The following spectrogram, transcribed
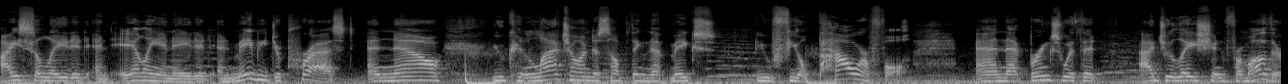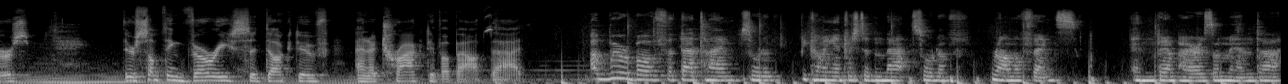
isolated and alienated and maybe depressed, and now you can latch onto something that makes you feel powerful and that brings with it adulation from others, there's something very seductive and attractive about that. Uh, we were both at that time sort of becoming interested in that sort of realm of things in vampirism, and uh,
